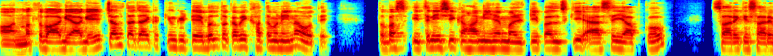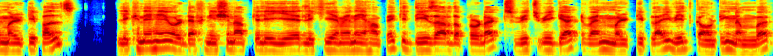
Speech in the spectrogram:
on मतलब आगे आगे, ये चलता जाएगा, क्योंकि टेबल तो कभी खत्म नहीं ना होते। तो बस इतनी सी कहानी है मल्टीपल्स की, ऐसे ही आपको सारे के सारे मल्टीपल्स लिखने हैं और डेफिनेशन आपके लिए ये लिखी है मैंने यहाँ पे कि these are the products which we get when multiply with counting number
